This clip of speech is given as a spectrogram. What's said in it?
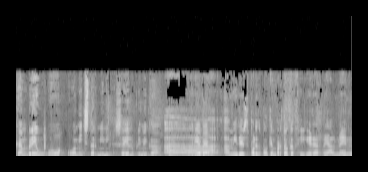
que en breu o, o a mig termini seria el primer que podria veure? A mi, des, pel, pel que em pertoca a Figueres, realment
